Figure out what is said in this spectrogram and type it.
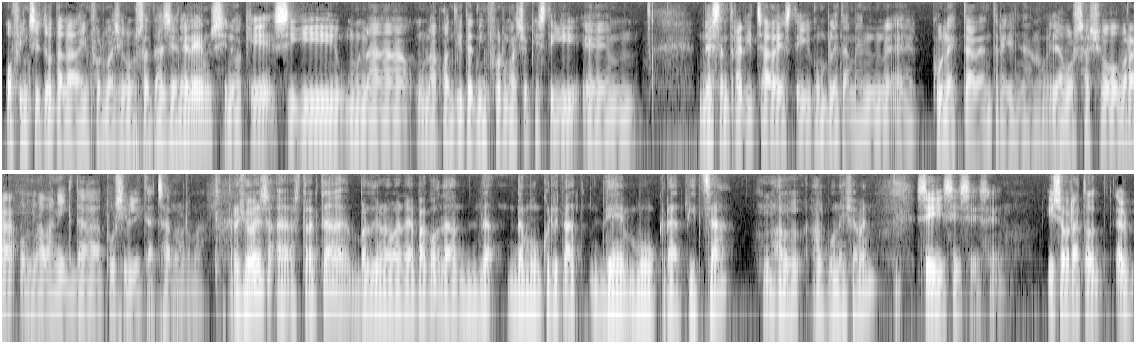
o fins i tot de la informació que nosaltres generem, sinó que sigui una, una quantitat d'informació que estigui eh, descentralitzada i estigui completament eh, connectada entre ella. No? Llavors això obre un abanic de possibilitats enorme. Però això és, es tracta, per dir una manera, Paco, de, de, de democratitzar el, el coneixement? Sí, sí, sí, sí. I sobretot, el,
